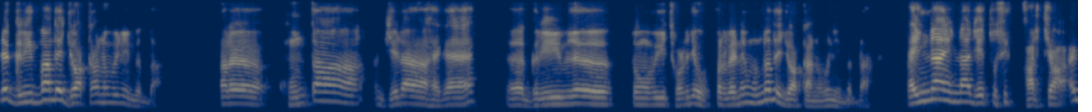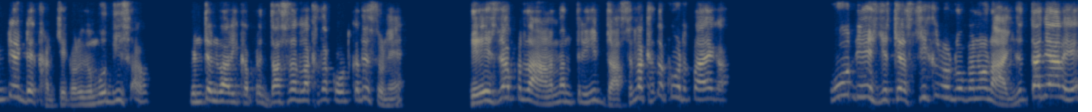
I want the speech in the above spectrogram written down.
ਤੇ ਗਰੀਬਾਂ ਦੇ ਜਵਾਕਾਂ ਨੂੰ ਵੀ ਨਹੀਂ ਮਿਲਦਾ। ਪਰ ਹੁਣ ਤਾਂ ਜਿਹੜਾ ਹੈਗਾ ਗਰੀਬ ਤੋਂ ਵੀ ਥੋੜੇ ਜਿਹਾ ਉੱਪਰਲੇ ਨੇ, ਉਹਨਾਂ ਦੇ ਜਵਾਕਾਂ ਨੂੰ ਵੀ ਨਹੀਂ ਮਿਲਦਾ। ਇੰਨਾ ਇੰਨਾ ਜੇ ਤੁਸੀਂ ਖਰਚਾ, ਐਡੇ ਐਡੇ ਖਰਚੇ ਕਰੋਗੇ, ਮੋਦੀ ਸਾਹਿਬ, ਤਿੰਨ ਤਿੰਨ ਵਾਰੀ ਕੱਪੜੇ 10 ਲੱਖ ਦਾ ਕੋਟ ਕਦੇ ਸੁਣਿਆ? ਦੇਸ਼ ਦਾ ਪ੍ਰਧਾਨ ਮੰਤਰੀ 10 ਲੱਖ ਦਾ ਕੋਟ ਪਾਏਗਾ। ਉਹ ਦੇਸ਼ ਜਿੱਥੇ 80 ਕਰੋੜ ਲੋਕਾਂ ਨੂੰ ਅਨਾਜ ਦਿੱਤਾ ਜਾ ਰਿਹਾ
